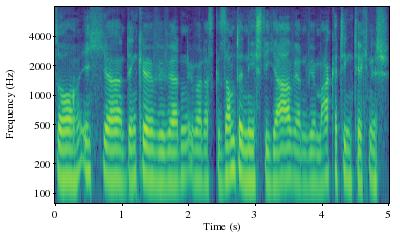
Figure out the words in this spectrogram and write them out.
So, ich äh, denke, wir werden über das gesamte nächste Jahr werden wir marketingtechnisch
